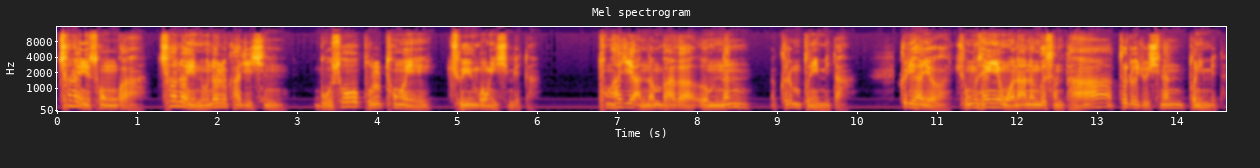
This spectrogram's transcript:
천의 손과 천의 눈을 가지신 무소불통의 주인공이십니다. 통하지 않는 바가 없는 그런 분입니다. 그리하여 중생이 원하는 것은 다 들어주시는 분입니다.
